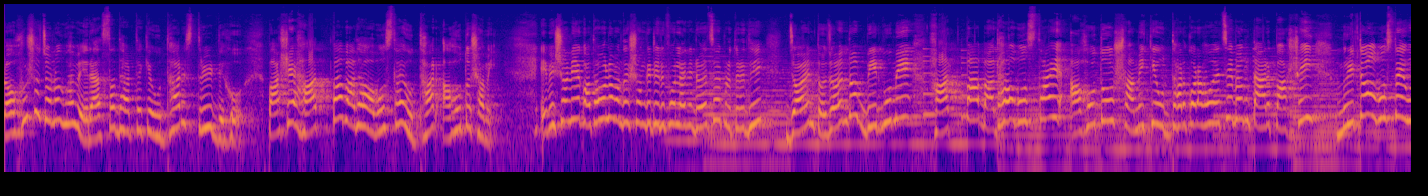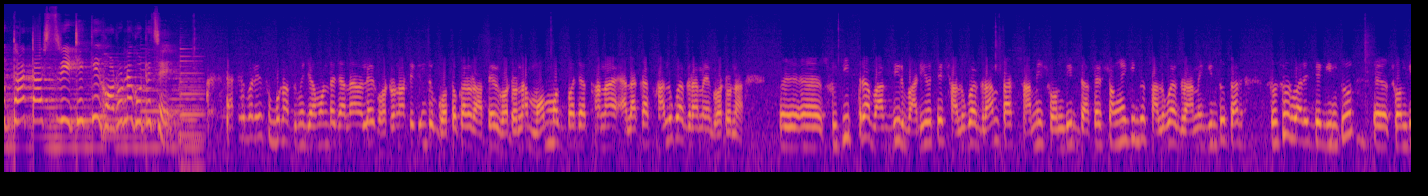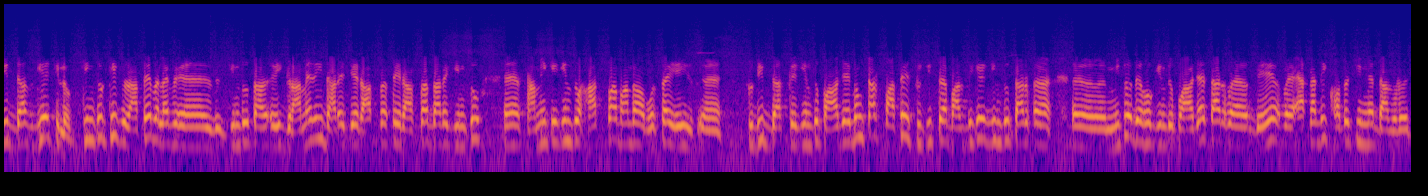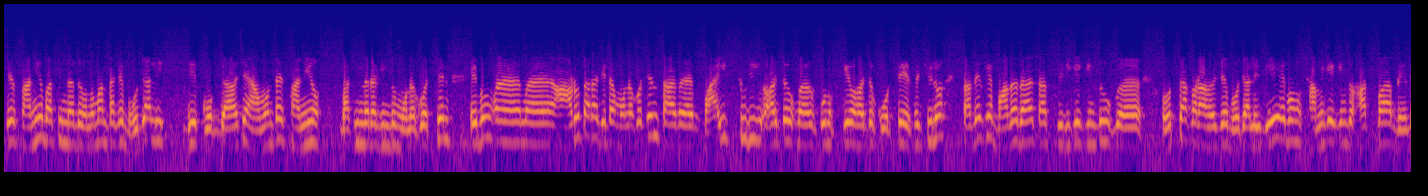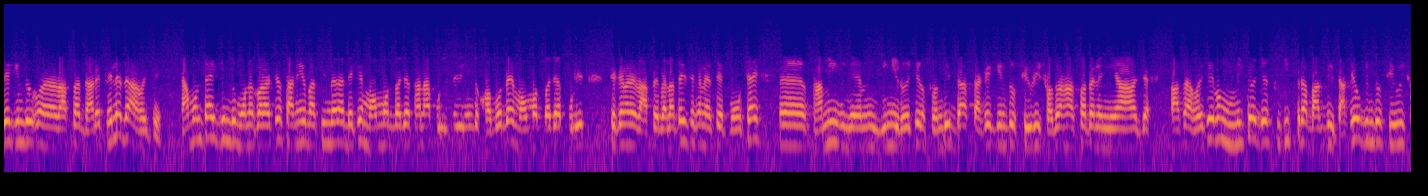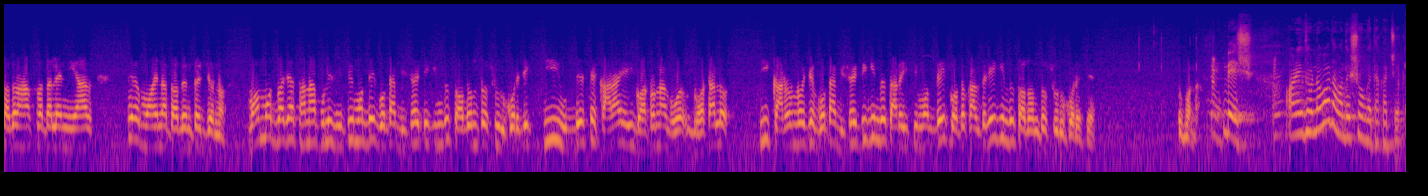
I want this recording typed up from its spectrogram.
রহস্যজনকভাবে রাস্তার ধার থেকে উদ্ধার স্ত্রীর দেহ। পাশে হাত পা বাঁধা অবস্থায় উদ্ধার আহত স্বামী। এ বিষয় নিয়ে কথা বলে আমাদের সঙ্গে টেলিফোন লাইনে রয়েছে প্রতিনিধি জয়ন্ত। জয়ন্ত, বীরভূমে হাত পা বাঁধা অবস্থায় আহত স্বামীকে উদ্ধার করা হয়েছে এবং তার পাশেই মৃত অবস্থায় উদ্ধার তার স্ত্রী। ঠিক কি ঘটনা ঘটেছে? একেবারে সুবর্ণা তুমি যেমনটা জানালে, ঘটনাটি কিন্তু গতকাল রাতের ঘটনা। মোহাম্মদ বাজার থানা এলাকা শালুকা গ্রামের ঘটনা। সুচিত্রা বাগদির বাড়ি হচ্ছে শালুকা গ্রাম। তার স্বামী সন্দীপ দাসের সঙ্গে কিন্তু শালুকা গ্রামে কিন্তু তার শ্বশুর বাড়িতে কিন্তু সন্দীপ দাস গিয়েছিল। কিন্তু ঠিক রাতের বেলায় কিন্তু তার এই গ্রামেরই ধারে যে রাস্তা, সেই রাস্তার ধারে কিন্তু স্বামীকে কিন্তু হাত পা বাঁধা অবস্থায় এই সুদীপ দাসকে কিন্তু পাওয়া যায় এবং তার পাশে সুচিত্রা বাগদিকে কিন্তু তার মৃতদেহ কিন্তু পাওয়া যায়। তার দেহে একাধিক ক্ষত চিহ্নের দাগ রয়েছে। স্থানীয় বাসিন্দাদের অনুমান, তাকে ভোজালি দিয়ে কোপ দেওয়া হয়েছে। এমনটাই স্থানীয় বাসিন্দারা কিন্তু মনে করছেন এবং আরও তারা যেটা মনে করছেন, তার বাইক চুরি হয়তো কোনো কেউ হয়তো করতে এসেছিল, তাদেরকে বাধা দেয় তার স্ত্রীকে কিন্তু হত্যা করা হয়েছে ভোজালি দিয়ে এবং স্বামীকে কিন্তু হাত পা বেঁধে কিন্তু রাস্তার ধারে ফেলে দেওয়া হয়েছে। এমনটাই কিন্তু মনে করা হচ্ছে। স্থানীয় বাসিন্দারা দেখে মোহাম্মদ বাজার থানা পুলিশে কিন্তু খবর দেয়। মোহাম্মদ বাজার পুলিশ সেখানে রাতের বেলাতেই সেখানে এসে পৌঁছায়। স্বামী যিনি রয়েছেন সন্দীপ দাস, তাকে কিন্তু সিউড়ি সদর হাসপাতালে নিয়ে আসা হয়েছে এবং মৃত যে সুচিত্রা বাগদি তাকেও কিন্তু সিউই সদর হাসপাতালে নিয়ে আসছে ময়না তদন্তের জন্য। মোহাম্মদ বাজার থানা পুলিশ ইতিমধ্যে গোটা বিষয়টি কিন্তু তদন্ত শুরু করেছে। কি উদ্দেশ্যে, কারা এই ঘটনা ঘটালো, কি কারণ রয়েছে, গোটা বিষয়টি কিন্তু তারা ইতিমধ্যে গতকাল থেকেই কিন্তু তদন্ত শুরু করেছে। বেশ, অনেক ধন্যবাদ আমাদের সঙ্গে থাকার জন্য।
